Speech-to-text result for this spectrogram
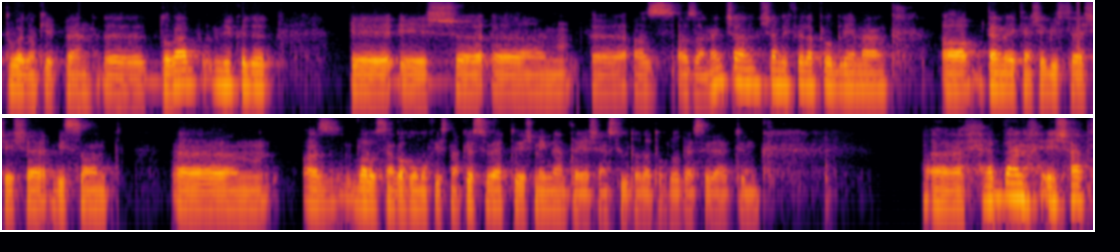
tulajdonképpen tovább működött, és az, azzal nincsen semmiféle problémánk. A termelékenység visszaesése viszont az valószínűleg a home office-nak köszönhető, és még nem teljesen szűrt adatokról beszélhetünk ebben, és hát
